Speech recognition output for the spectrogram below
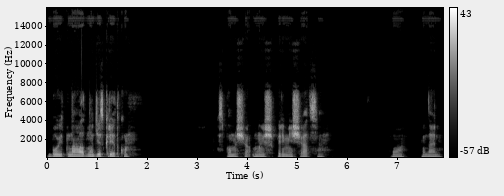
будет на одну дискретку с помощью мыши перемещаться о, видали?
